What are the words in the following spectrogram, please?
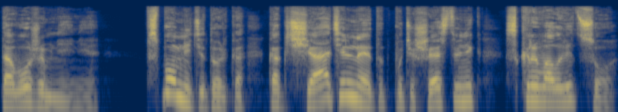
того же мнения. Вспомните только, как тщательно этот путешественник скрывал лицо.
